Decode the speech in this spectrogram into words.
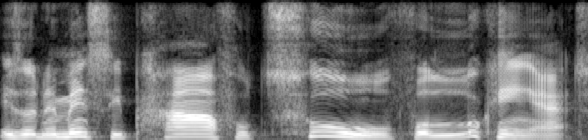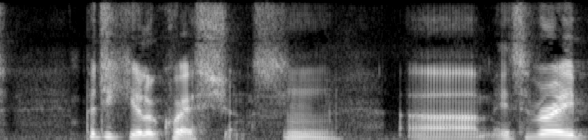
is an immensely powerful tool for looking at particular questions. Mm. Um, it's a very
